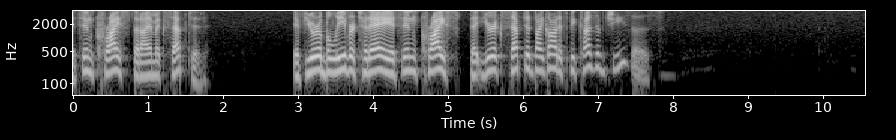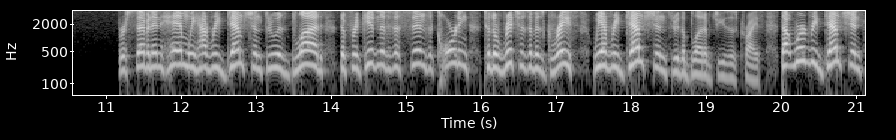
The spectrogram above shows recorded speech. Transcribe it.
it's in Christ that I am accepted. If you're a believer today, it's in Christ that you're accepted by God. It's because of Jesus. Verse 7 In him we have redemption through his blood, the forgiveness of sins according to the riches of his grace. We have redemption through the blood of Jesus Christ. That word redemption,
